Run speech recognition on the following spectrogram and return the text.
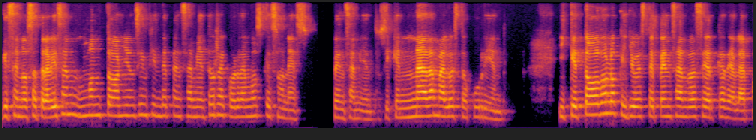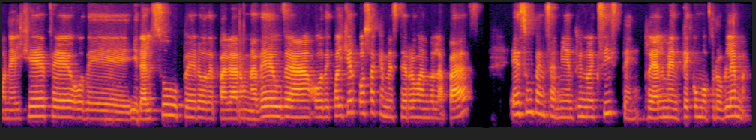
que se nos atraviesan un montón y un sinfín de pensamientos, recordemos que son esos pensamientos y que nada malo está ocurriendo. Y que todo lo que yo esté pensando acerca de hablar con el jefe o de ir al súper o de pagar una deuda o de cualquier cosa que me esté robando la paz, es un pensamiento y no existe realmente como problema,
